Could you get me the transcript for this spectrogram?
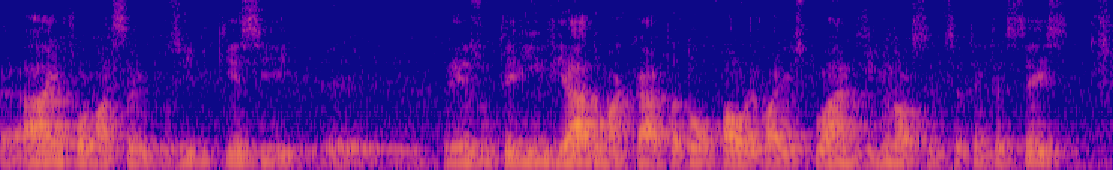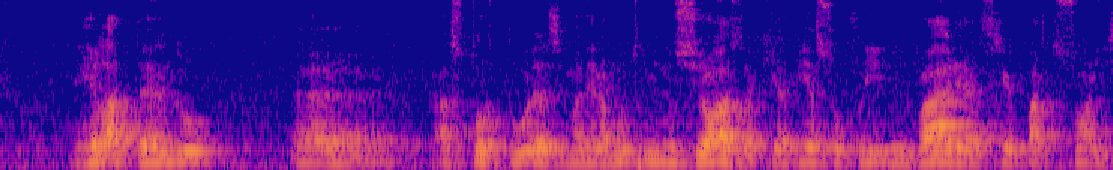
Eh, Há informação, inclusive, que esse eh, preso teria enviado uma carta a Dom Paulo Evaristo Arnes em 1976, relatando as torturas de maneira muito minuciosa que havia sofrido em várias repartições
